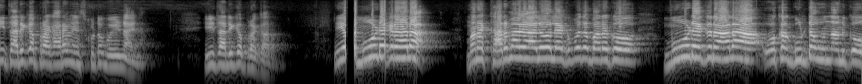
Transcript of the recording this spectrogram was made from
ఈ తరిక ప్రకారం వేసుకుంటూ పోయిండు ఆయన. ఈ తరిక ప్రకారం. ఇక మూడు ఎకరాల మన కర్మగాలో లేకపోతే మనకు మూడు ఎకరాల ఒక గుంట ఉందనుకో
